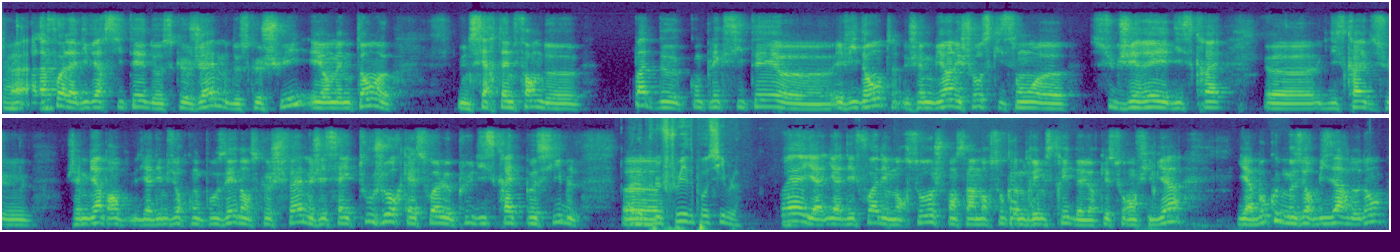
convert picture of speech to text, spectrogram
Ouais. euh, à la fois la diversité de ce que j'aime, de ce que je suis, et en même temps, euh, une certaine forme de. pas de complexité euh, évidente. J'aime bien les choses qui sont suggérées et discrètes. Discrètes, J'aime bien, par exemple, il y a des mesures composées dans ce que je fais, mais j'essaye toujours qu'elles soient le plus discrètes possible. Le plus fluide possible. Ouais, il y a, il y a des fois des morceaux, je pense à un morceau comme Dream Street d'ailleurs qui est sur Amphibia, il y a beaucoup de mesures bizarres dedans,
